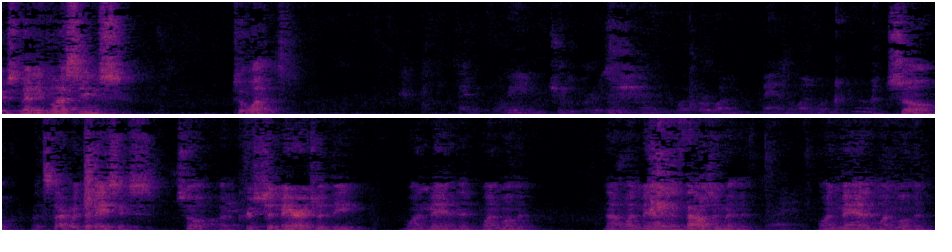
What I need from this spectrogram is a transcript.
There's many blessings to what? Being true Christian what for one man, one woman. So, let's start with the basics. So, a Christian marriage would be one man and one woman, not one man and a thousand women. Right. One man and one woman.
